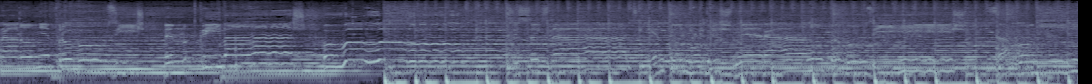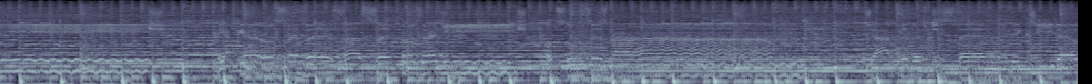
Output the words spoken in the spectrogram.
ráno mě probouzíš, den odkrýváš. pevnosti křídel.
